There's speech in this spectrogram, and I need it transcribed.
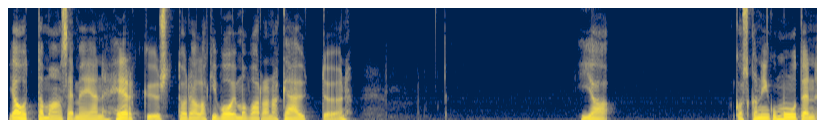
ja ottamaan se meidän herkkyys todellakin voimavarana käyttöön – ja koska niin kuin muuten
